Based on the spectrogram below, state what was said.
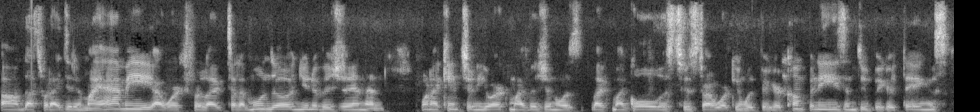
Um, that's what I did in Miami. I worked for like Telemundo and Univision, and when I came to New York, my vision was like my goal was to start working with bigger companies and do bigger things.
